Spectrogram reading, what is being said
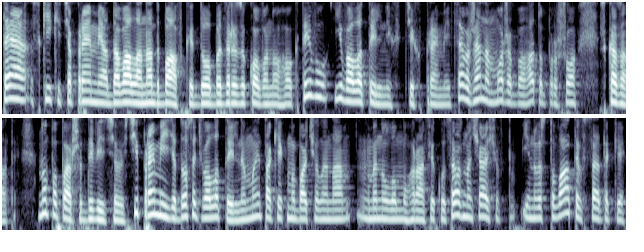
Те, скільки ця премія давала надбавки до безризикованого активу і волатильність цих премій, це вже нам може багато про що сказати. Ну, по-перше, дивіться, ці премії є досить волатильними, так як ми бачили на минулому графіку. Це означає, що інвестувати все-таки,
